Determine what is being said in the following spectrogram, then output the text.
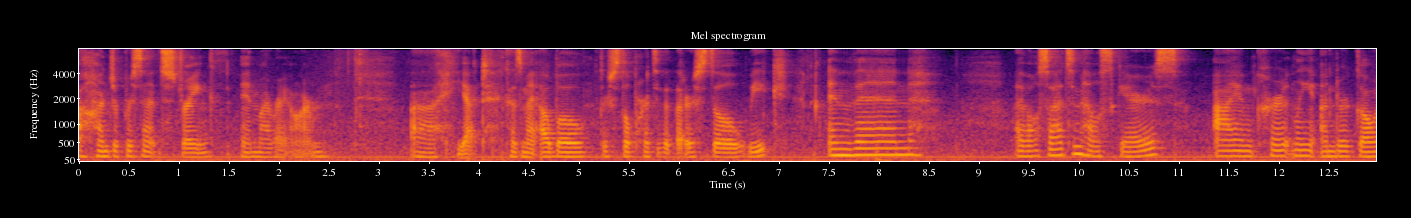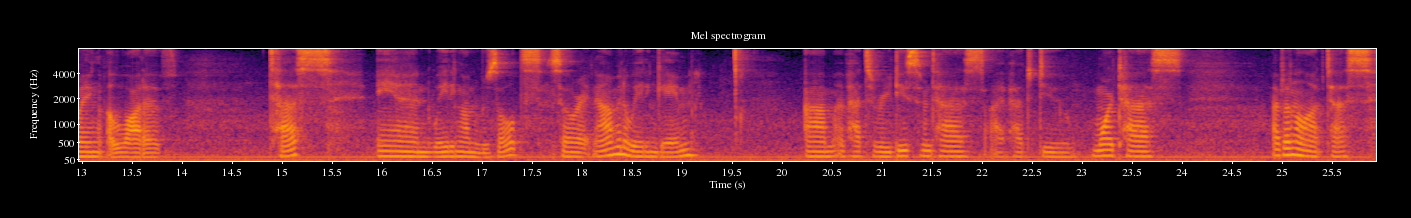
100% strength in my right arm uh, yet because my elbow, there's still parts of it that are still weak. And then I've also had some health scares. I am currently undergoing a lot of tests and waiting on results. So right now I'm in a waiting game. Um, I've had to redo some tests. I've had to do more tests. I've done a lot of tests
